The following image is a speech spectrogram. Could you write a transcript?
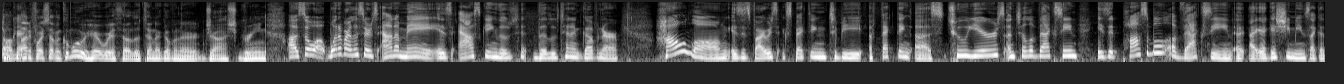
Okay. Uh, 94.7 Kumu, we're here with uh, Lieutenant Governor Josh Green. Uh, so, uh, one of our listeners, Anna May, is asking the, the lieutenant governor, how long is this virus expecting to be affecting us? Two years until a vaccine? Is it possible a vaccine? uh, I, I guess she means like a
